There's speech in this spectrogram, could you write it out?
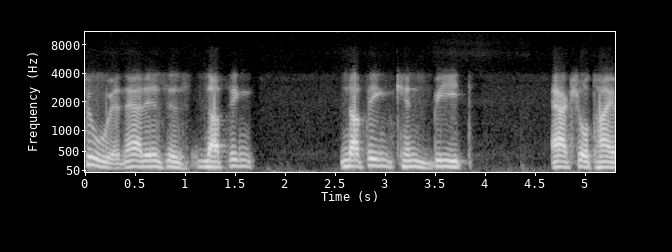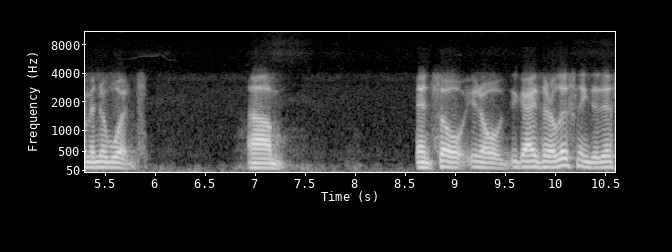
too, and that is is nothing nothing can beat actual time in the woods. Um, and so you know the guys that are listening to this,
